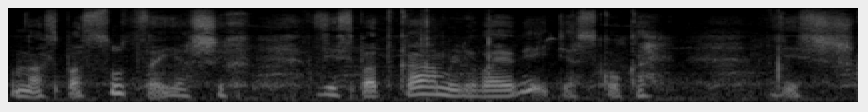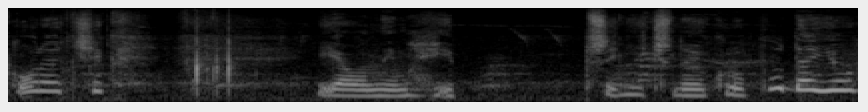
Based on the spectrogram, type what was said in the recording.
у нас пасутся. Я ж их здесь подкамливаю. Видите, сколько здесь шкурочек. Я вон им и пшеничную крупу даю.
